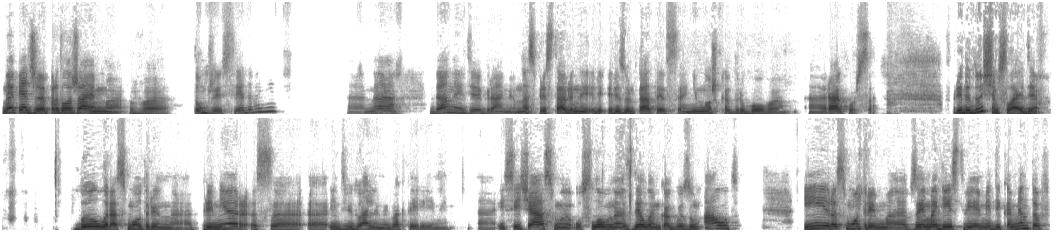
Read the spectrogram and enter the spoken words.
Мы опять же продолжаем э, в том же исследовании. На данной диаграмме у нас представлены результаты с немножко другого ракурса. В предыдущем слайде был рассмотрен пример с индивидуальными бактериями. Э, и сейчас мы условно сделаем как бы зум-аут и рассмотрим э, взаимодействие медикаментов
